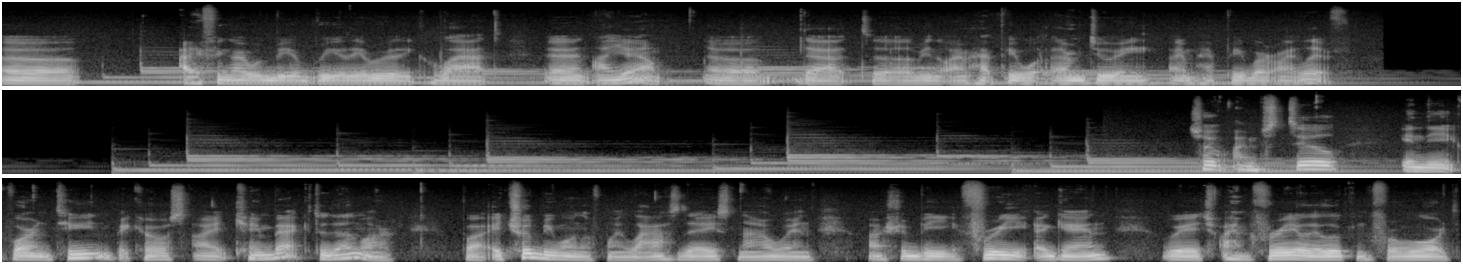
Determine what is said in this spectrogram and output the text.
uh, I think I would be really, really glad, and I am. Uh, that uh, you know I'm happy what I'm doing. I'm happy where I live. So I'm still in the quarantine because I came back to Denmark, but it should be one of my last days now and I should be free again, which I'm really looking forward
